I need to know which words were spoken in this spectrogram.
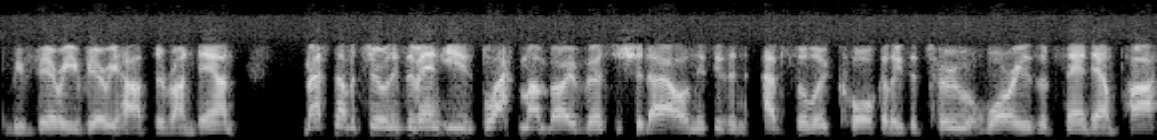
and be very, very hard to run down. Match number two of this event is Black Mumbo versus Shadale, and this is an absolute corker. These are two warriors of Sandown Park.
